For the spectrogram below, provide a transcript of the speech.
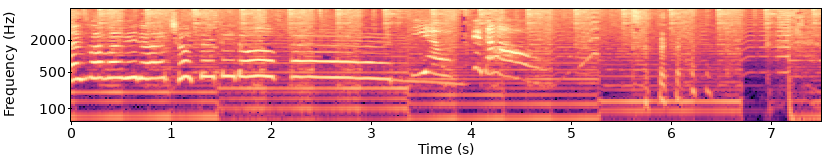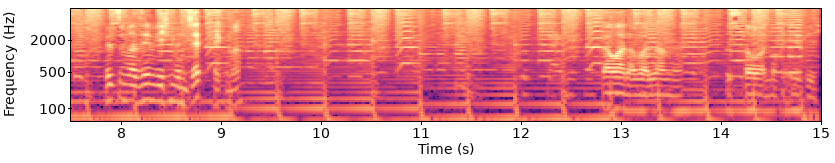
Es war mal wieder ein Schuss in den Ofen. Ja, genau! Willst du mal sehen, wie ich mir einen Jetpack mache? Dauert aber lange. Das dauert noch ewig.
